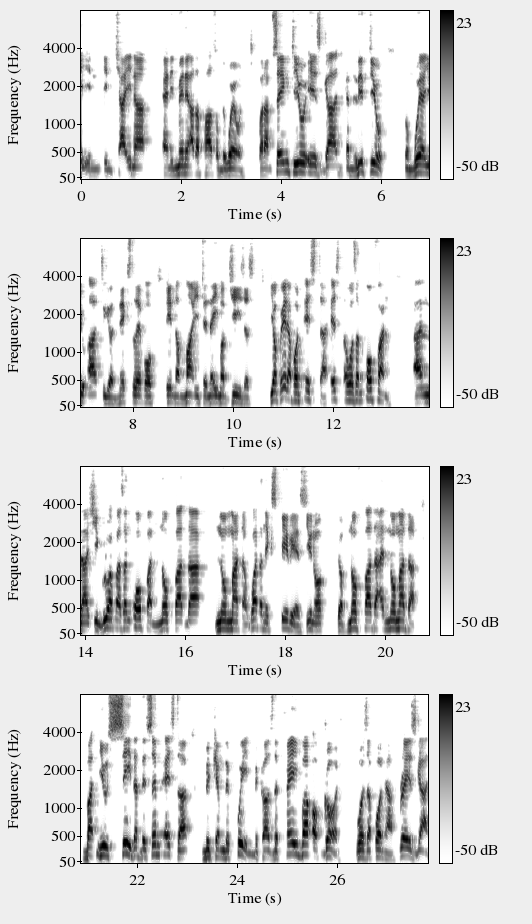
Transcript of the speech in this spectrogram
in, in China, and in many other parts of the world. What I'm saying to you is God can lift you from where you are to your next level in the mighty name of Jesus. You've heard about Esther. Esther was an orphan and uh, she grew up as an orphan, no father, no mother. What an experience, you know, you have no father and no mother. But you see that the same Esther became the queen because the favor of God was upon her. Praise God.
